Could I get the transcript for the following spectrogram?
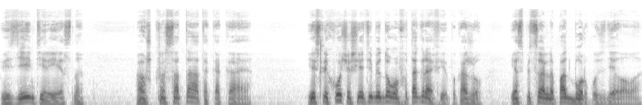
везде интересно. А уж красота-то какая! Если хочешь, я тебе дома фотографии покажу. Я специально подборку сделала.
